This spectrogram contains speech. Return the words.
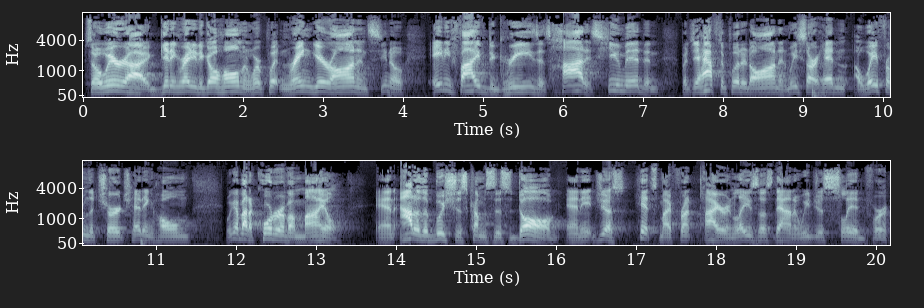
So we're uh, getting ready to go home, and we're putting rain gear on. And it's you know 85 degrees. It's hot. It's humid. And but you have to put it on. And we start heading away from the church, heading home. We got about a quarter of a mile and out of the bushes comes this dog and it just hits my front tire and lays us down and we just slid for,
